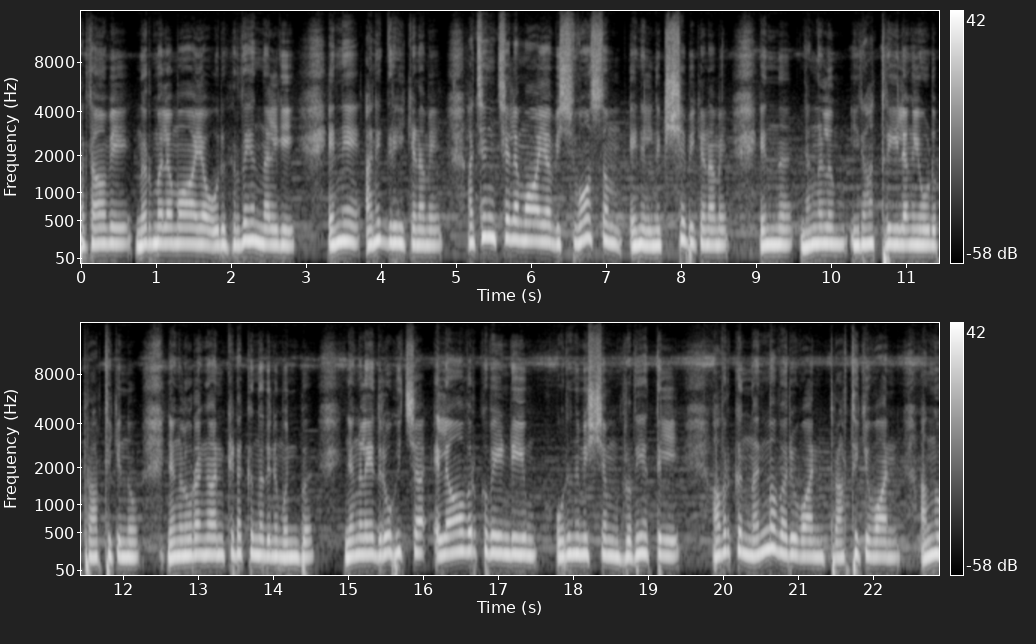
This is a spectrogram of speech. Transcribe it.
കർത്താവെ നിർമ്മലമായ ഒരു ഹൃദയം നൽകി എന്നെ അനുഗ്രഹിക്കണമേ. അചഞ്ചലമായ വിശ്വാസം എന്നിൽ നിക്ഷേപിക്കണമേ എന്ന് ഞങ്ങളും ഈ രാത്രിയിൽ അങ്ങയോട് പ്രാർത്ഥിക്കുന്നു. ഞങ്ങൾ ഉറങ്ങാൻ കിടക്കുന്നതിന് മുൻപ് ഞങ്ങളെ ദ്രോഹിച്ച എല്ലാവർക്കു വേണ്ടിയും ഒരു നിമിഷം ഹൃദയത്തിൽ അവർക്ക് നന്മ വരുവാൻ പ്രാർത്ഥിക്കുവാൻ അങ്ങ്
